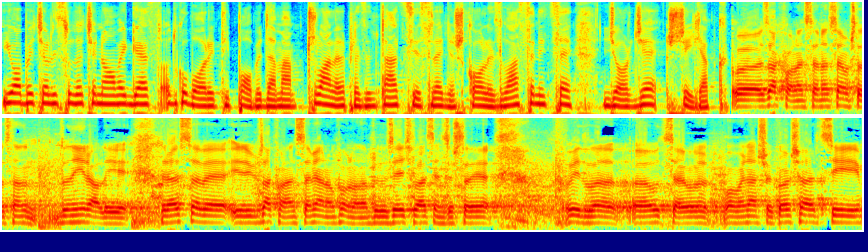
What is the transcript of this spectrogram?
i obećali su da će na ovaj gest odgovoriti pobedama. Član reprezentacije srednje škole iz Vlasenice, Đorđe Šiljak. E, zahvalan sam na svemu što ste donirali dresove i zahvalan sam javnom komunalnom preduzeću Vlasenice što je vidjela e, utjecaj u ovoj našoj košarci.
